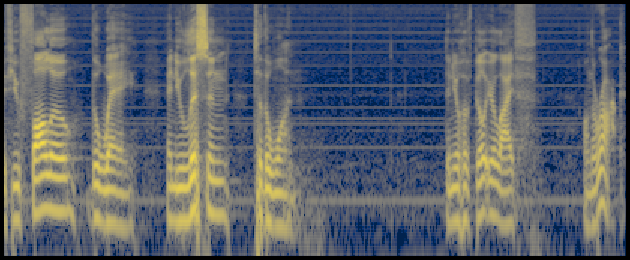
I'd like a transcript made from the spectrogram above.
if you follow the way and you listen to the one, then you'll have built your life on the rock.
